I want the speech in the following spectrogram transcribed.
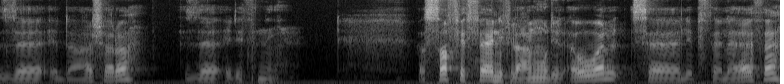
زائد عشرة زائد اثنين. الصف الثاني في العمود الأول سالب ثلاثة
